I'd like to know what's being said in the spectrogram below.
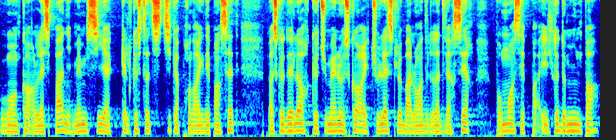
ou encore l'Espagne, même s'il y a quelques statistiques à prendre avec des pincettes, parce que dès lors que tu mènes au score et que tu laisses le ballon à l'adversaire, pour moi c'est pas, te domine pas,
